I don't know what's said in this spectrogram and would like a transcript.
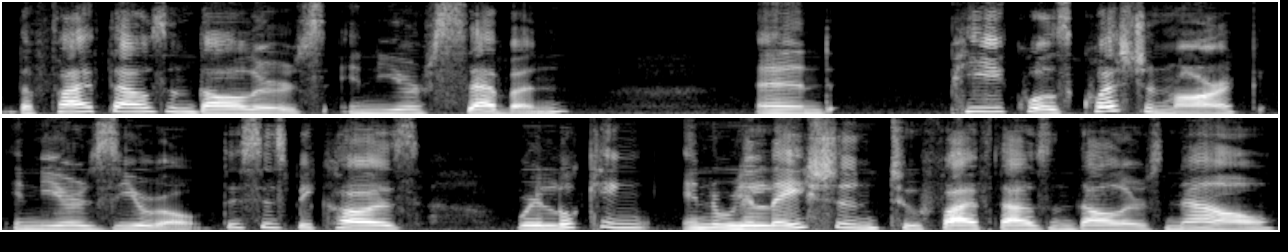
the $5,000 in year 7 and p equals question mark in year 0. This is because we're looking in relation to $5,000 now,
